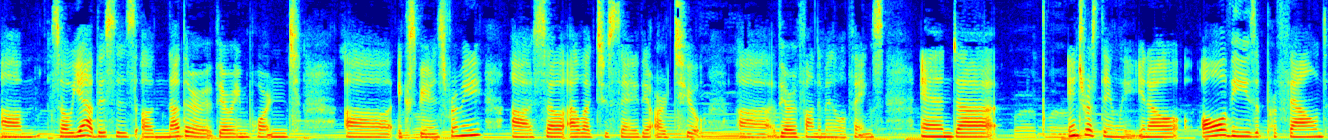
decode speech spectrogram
Um, so yeah, this is another very important uh, experience for me. Uh, so I like to say there are two uh, very fundamental things. And uh, interestingly, you know, all these profound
